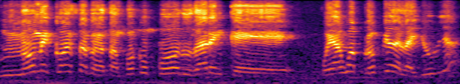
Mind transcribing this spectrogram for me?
no me consta, pero tampoco puedo dudar en que fue agua propia de la lluvia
